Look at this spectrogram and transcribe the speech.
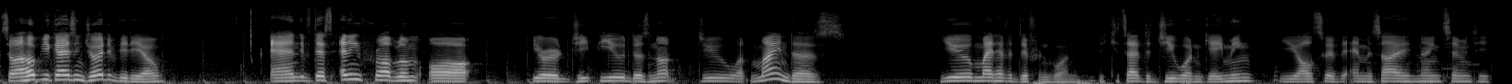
So I hope you guys enjoyed the video. And if there's any problem or your GPU does not do what mine does, you might have a different one. Because I have the G1 Gaming, you also have the MSI 970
